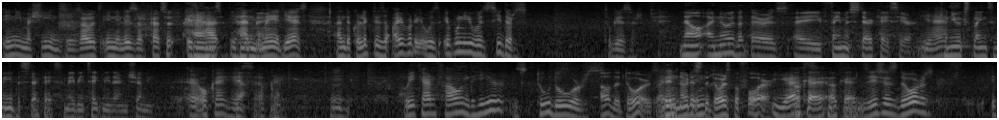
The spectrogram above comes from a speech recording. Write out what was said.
any machines, without any laser cut. So it's hand- hand- handmade. handmade, yes. And collected the ivory with ebony with cedars together. Now I know that there is a famous staircase here. Yes. Can you explain to me the staircase? Maybe take me there and show me. Uh, okay, yes, Yeah, okay. Mhm. We can found here is two doors. Oh, the doors. I In- didn't notice in- the doors before. Yes. Okay. Okay. This is doors. It,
